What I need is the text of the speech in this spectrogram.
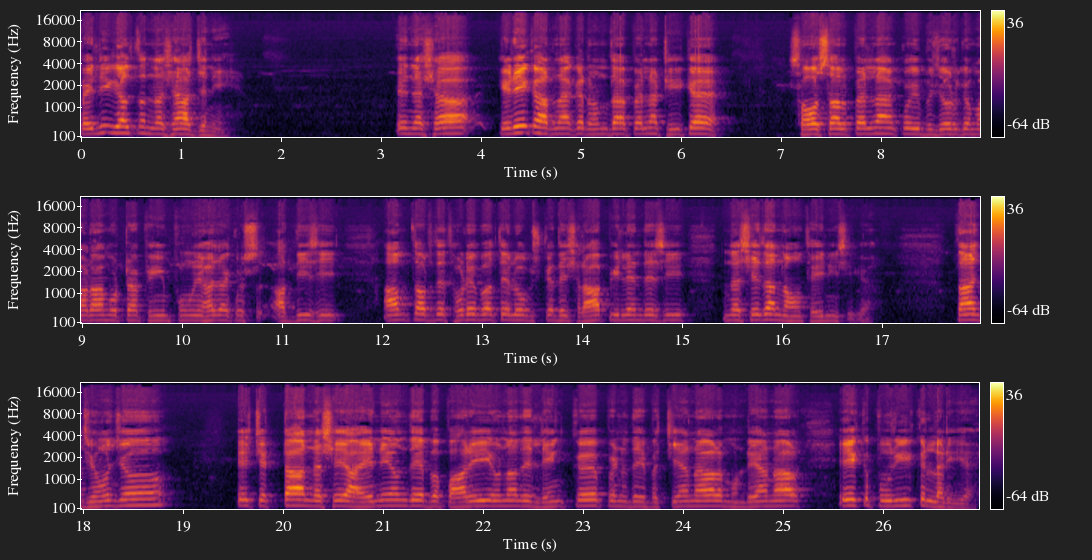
ਪਹਿਲੀ ਗੱਲ ਤਾਂ ਨਸ਼ਾ ਅੱਜ ਨਹੀਂ। ਇਹ ਨਸ਼ਾ ਕਿਹੜੇ ਕਾਰਨਾਂ ਕਰ ਪਹਿਲਾਂ ਠੀਕ ਹੈ। 100 ਸਾਲ ਪਹਿਲਾਂ ਕੋਈ ਬਜ਼ੁਰਗ ਮਾੜਾ ਮੋਟਾ ਫੀਮ ਫੂਮ ਇਹੋ ਜਿਹਾ ਕੁਛ ਆਦੀ ਸੀ। ਆਮ ਤੌਰ ਤੇ ਥੋੜੇ ਬਹੁਤੇ ਲੋਕ ਕਦੇ ਸ਼ਰਾਬ ਪੀ ਲੈਂਦੇ ਸੀ। ਨਸ਼ੇ ਦਾ ਨਾਂ ਤੇ ਹੀ ਨਹੀਂ ਸੀਗਾ। ਤਾਂ ਜਿਉਂ-ਜਿਉਂ ਇਹ ਚਿੱਟਾ ਨਸ਼ੇ ਆਏ ਨੇ ਉਹਦੇ ਵਪਾਰੀ, ਉਹਨਾਂ ਦੇ ਲਿੰਕ, ਪਿੰਡ ਦੇ ਬੱਚਿਆਂ ਨਾਲ, ਮੁੰਡਿਆਂ ਨਾਲ, ਇਹ ਇੱਕ ਪੂਰੀ ਇੱਕ ਲੜੀ ਹੈ।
